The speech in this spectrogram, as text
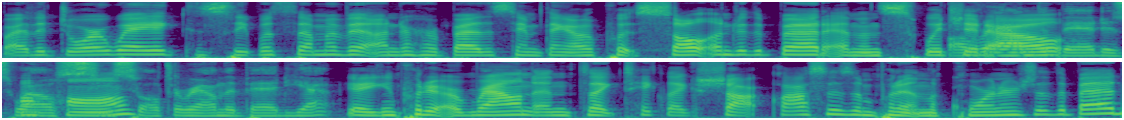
by the doorway. Can sleep with some of it under her bed. The same thing. I would put salt under the bed and then switch it around out the bed as well. Uh-huh. Sea salt around the bed. Yeah. Yeah, you can put it around and like take like shot glasses and put it in the corners of the bed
